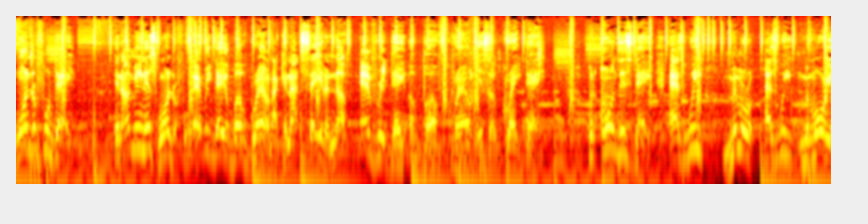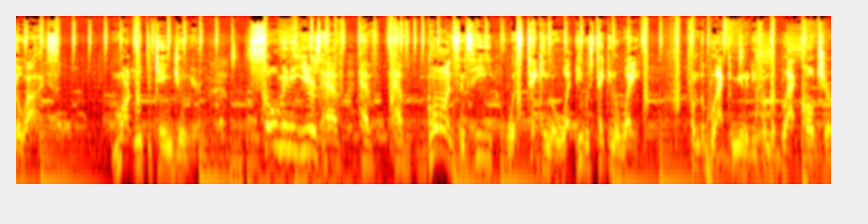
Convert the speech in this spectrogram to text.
wonderful day, and I mean, it's wonderful. Every day above ground, I cannot say it enough. Every day above ground is a great day. But on this day, as we memor- as we memorialize Martin Luther King Jr., so many years have have have gone since he was taking away he was taken away from the black community, from the black culture.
